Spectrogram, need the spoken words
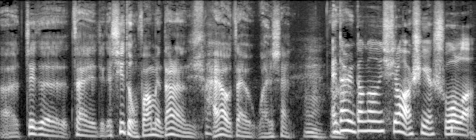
呃，这个在这个系统方面，当然还要再完善。嗯，哎，但是刚刚徐老师也说了，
